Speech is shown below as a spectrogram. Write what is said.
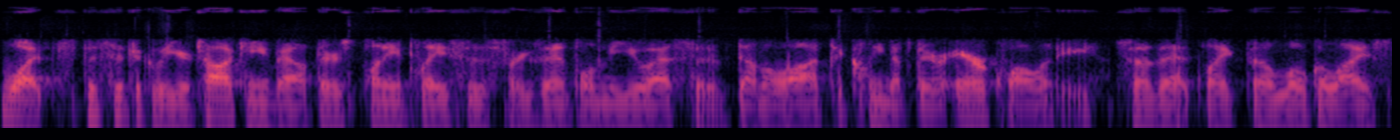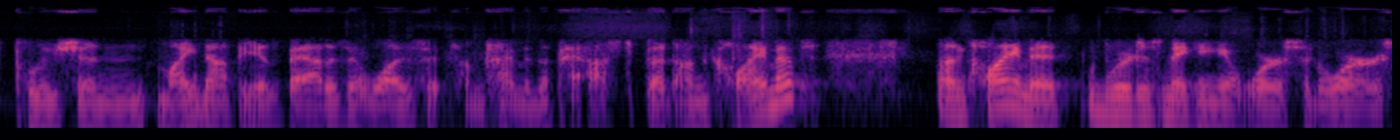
what specifically you're talking about. There's plenty of places, for example, in the U.S. that have done a lot to clean up their air quality so that, like, the localized pollution might not be as bad as it was at some time in the past. But on climate, on climate, we're just making it worse and worse.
